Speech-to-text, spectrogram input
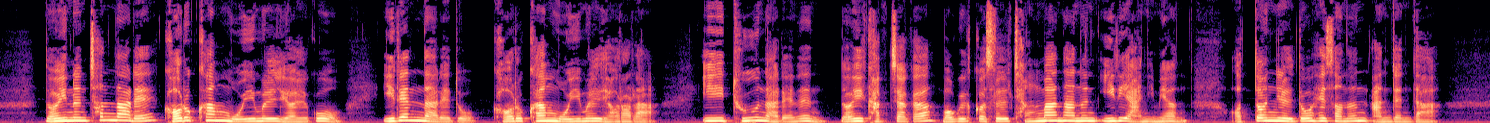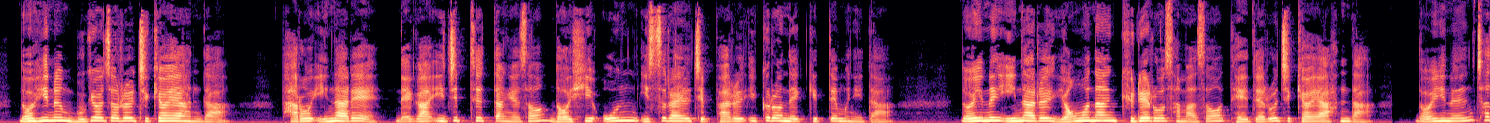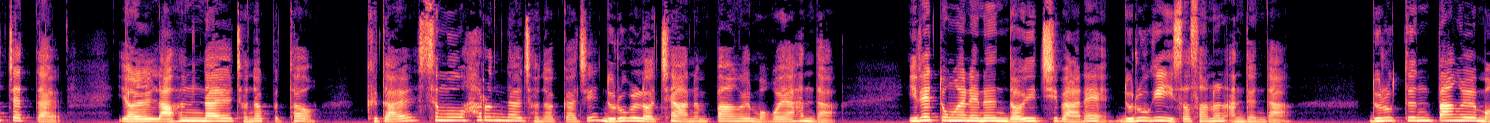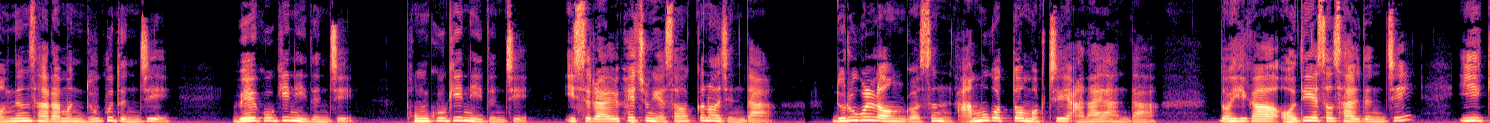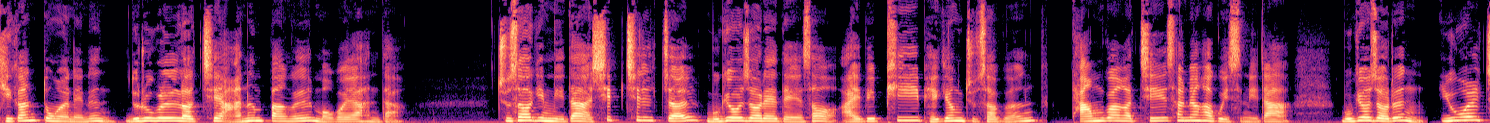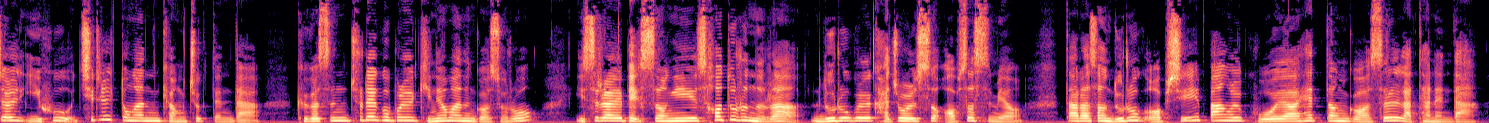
너희는 첫날에 거룩한 모임을 열고 이렛날에도 거룩한 모임을 열어라. 이 두 날에는 너희 각자가 먹을 것을 장만하는 일이 아니면 어떤 일도 해서는 안 된다. 너희는 무교절을 지켜야 한다. 바로 이날에 내가 이집트 땅에서 너희 온 이스라엘 지파를 이끌어냈기 때문이다. 너희는 이 날을 영원한 규례로 삼아서 대대로 지켜야 한다. 너희는 첫째 달, 열 나흔 날 저녁부터 그 달 스무 하룻 날 저녁까지 누룩을 넣지 않은 빵을 먹어야 한다. 이래 동안에는 너희 집 안에 누룩이 있어서는 안 된다. 누룩 든 빵을 먹는 사람은 누구든지 외국인이든지 본국인이든지 이스라엘 회중에서 끊어진다. 누룩을 넣은 것은 아무것도 먹지 않아야 한다. 너희가 어디에서 살든지 이 기간 동안에는 누룩을 넣지 않은 빵을 먹어야 한다. 주석입니다. 17절 무교절에 대해서 IBP 배경 주석은 다음과 같이 설명하고 있습니다. 무교절은 6월절 이후 7일 동안 경축된다. 그것은 출애굽을 기념하는 것으로 이스라엘 백성이 서두르느라 누룩을 가져올 수 없었으며 따라서 누룩 없이 빵을 구워야 했던 것을 나타낸다.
